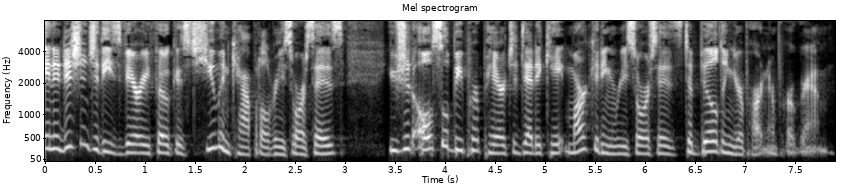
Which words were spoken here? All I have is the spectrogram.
In addition to these very focused human capital resources, you should also be prepared to dedicate marketing resources to building your partner program.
